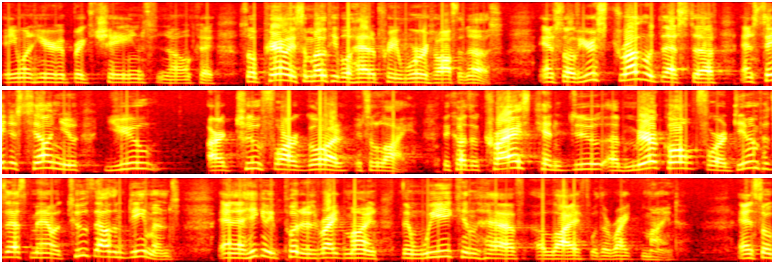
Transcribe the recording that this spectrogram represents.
Anyone here who breaks chains? No, okay. So apparently, some other people had it pretty worse off than us. And so, if you're struggling with that stuff, and Satan's telling you you are too far gone, it's a lie. Because if Christ can do a miracle for a demon possessed man with 2,000 demons, and that he can be put in his right mind, then we can have a life with a right mind. And so,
